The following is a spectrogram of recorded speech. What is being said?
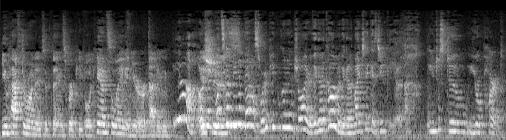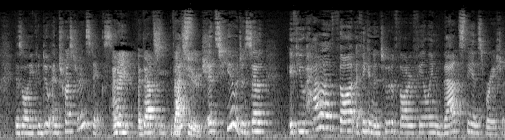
you have to run into things where people are canceling and you're having Yeah. Or like, what's going to be the best? What are people going to enjoy? Are they going to come? Are they going to buy tickets? You, you just do your part. Is all you can do, and trust your instincts. and are you that's that's, huge. It's huge. Instead of if you have a thought, I think an intuitive thought or feeling, that's the inspiration.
